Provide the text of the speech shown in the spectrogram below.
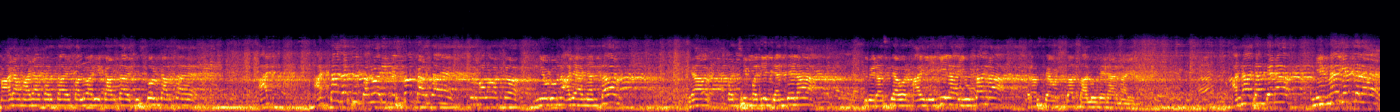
मारा मारा करताय तलवारी काढताय पिस्तोल काढताय. आत्ता जर तुम्ही तलवारी पिस्तोल काढताय तर मला वाटतं निवडून आल्यानंतर या पश्चिम मधील जनतेला तुम्ही रस्त्यावर पाय लेकीला युवकांना रस्त्यावर सुद्धा चालू देणार नाही. अण्णा जनतेनं निर्णय घेतलेला आहे.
